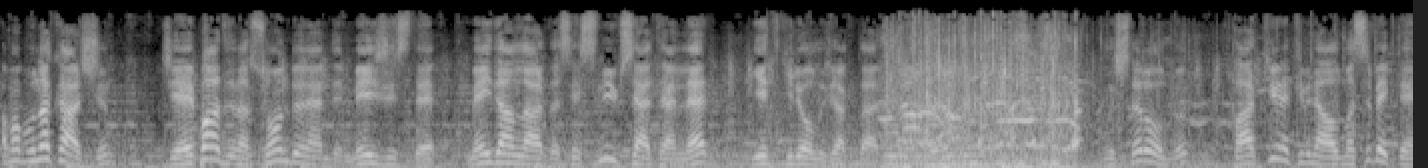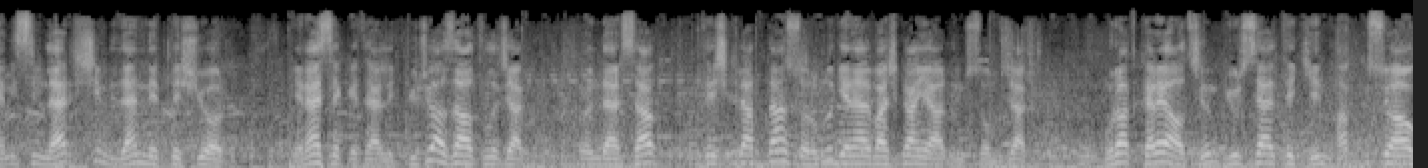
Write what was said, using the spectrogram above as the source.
Ama buna karşın CHP adına son dönemde mecliste, meydanlarda sesini yükseltenler yetkili olacaklar. Kılıçdaroğlu'nun parti yönetimine alması beklenen isimler şimdiden netleşiyor. Genel sekreterlik gücü azaltılacak. Önder Sav teşkilattan sorumlu genel başkan yardımcısı olacak. Murat Karayalçın, Gürsel Tekin, Hakkı Süha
